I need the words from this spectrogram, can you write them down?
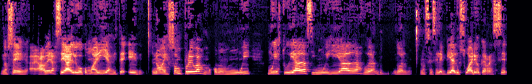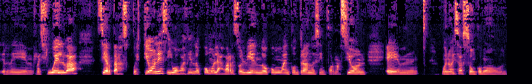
no sé, a ver, hace algo, ¿cómo harías? ¿Viste? no, son pruebas como muy muy estudiadas y muy guiadas, no sé, se le pide al usuario que resuelva ciertas cuestiones y vos vas viendo cómo las va resolviendo, cómo va encontrando esa información. Em, bueno, esas son como,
